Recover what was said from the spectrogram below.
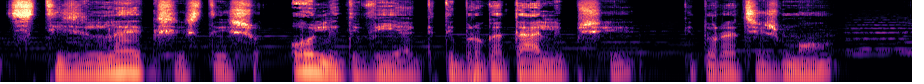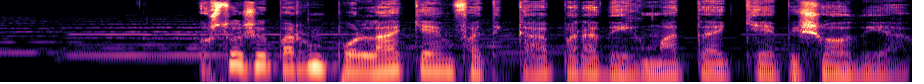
στις λέξεις της όλη τη βία και την προκατάληψη και τον ρατσισμό Ωστόσο υπάρχουν πολλά και εμφατικά παραδείγματα και επεισόδια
